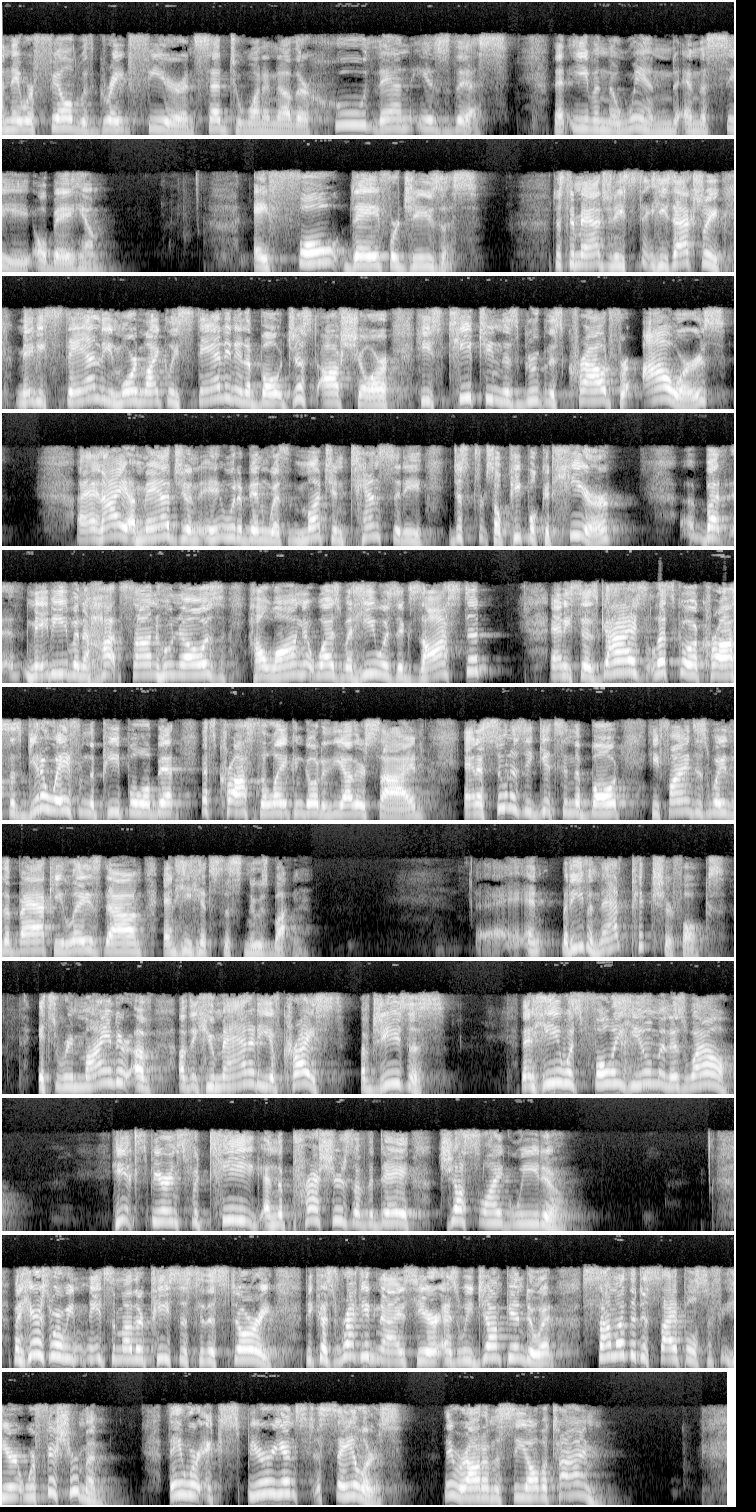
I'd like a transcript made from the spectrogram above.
And they were filled with great fear and said to one another, Who then is this that even the wind and the sea obey him? a full day for Jesus. Just imagine he's, he's actually maybe standing, more than likely standing in a boat just offshore. He's teaching this group, this crowd for hours. And I imagine it would have been with much intensity just so people could hear. But maybe even a hot sun, who knows how long it was, but he was exhausted. And he says, Guys, let's go across. Let's get away from the people a bit. Let's cross the lake and go to the other side. And as soon as he gets in the boat, he finds his way to the back. He lays down and he hits the snooze button. And, but even that picture, folks, it's a reminder of, of the humanity of Christ, of Jesus, that he was fully human as well. He experienced fatigue and the pressures of the day just like we do. But here's where we need some other pieces to this story. Because recognize here, as we jump into it, some of the disciples here were fishermen. They were experienced sailors. They were out on the sea all the time.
